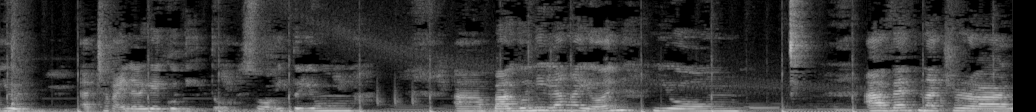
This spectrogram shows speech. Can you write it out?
yun. At saka ilalagay ko dito. So ito yung uh, bago nila ngayon, yung Avent Natural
